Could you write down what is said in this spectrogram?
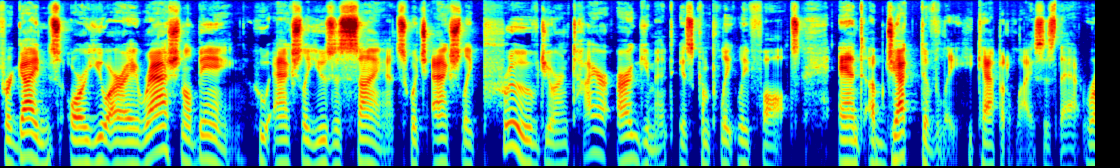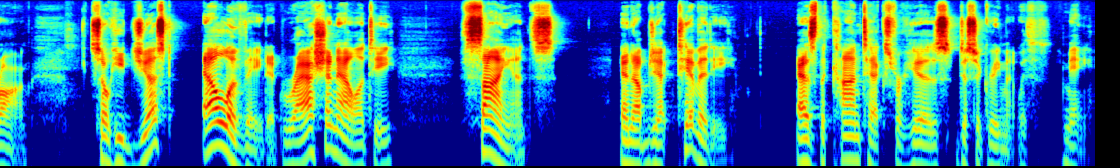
for guidance, or you are a rational being who actually uses science, which actually proved your entire argument is completely false. And objectively, he capitalizes that wrong. So he just elevated rationality, science, and objectivity as the context for his disagreement with me.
